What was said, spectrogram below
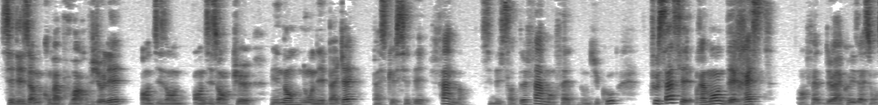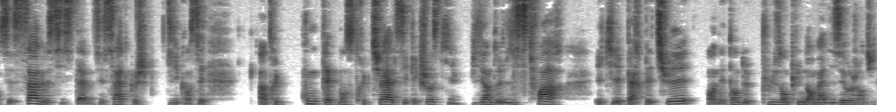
c'est des hommes qu'on va pouvoir violer en disant en disant que mais non, nous on n'est pas gays parce que c'est des femmes, c'est des sortes de femmes en fait. Donc du coup, tout ça c'est vraiment des restes en fait de la colonisation. C'est ça le système, c'est ça que je dis quand c'est un truc complètement structurel, c'est quelque chose qui vient de l'histoire et qui est perpétué en étant de plus en plus normalisé aujourd'hui.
